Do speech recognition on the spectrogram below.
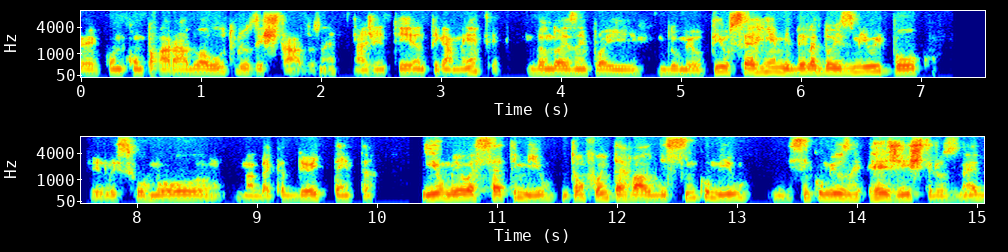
é, quando comparado a outros estados, né? A gente antigamente, dando o exemplo aí do meu tio, o CRM dele é dois mil e pouco. Ele se formou na década de 80. E o meu é 7 mil. Então foi um intervalo de 5 mil 5 mil registros, né,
